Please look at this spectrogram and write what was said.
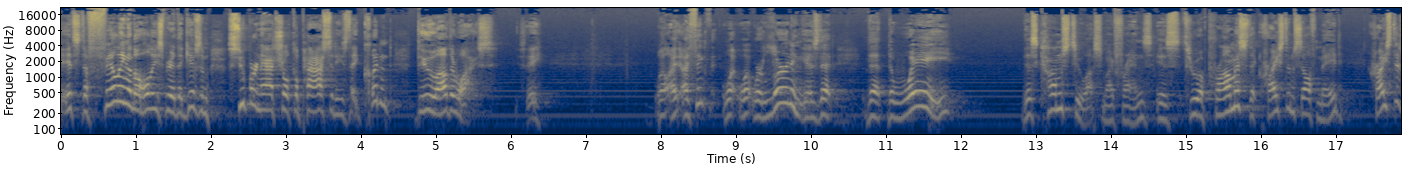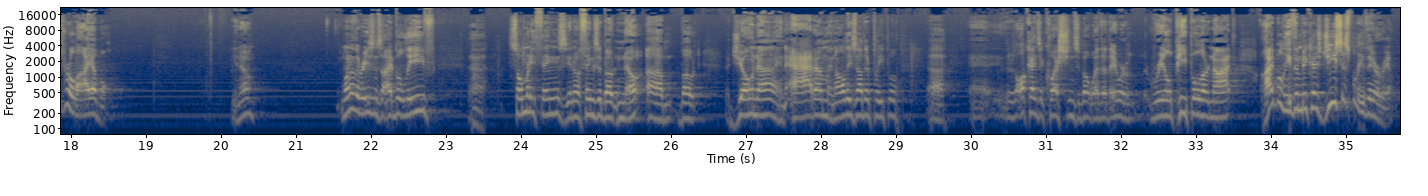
It's the filling of the Holy Spirit that gives them supernatural capacities they couldn't do otherwise. You see? Well, I, I think what, what we're learning is that, that the way this comes to us, my friends, is through a promise that Christ Himself made. Christ is reliable. You know? One of the reasons I believe uh, so many things, you know, things about, no, um, about Jonah and Adam and all these other people, uh, there's all kinds of questions about whether they were real people or not. I believe them because Jesus believed they were real.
